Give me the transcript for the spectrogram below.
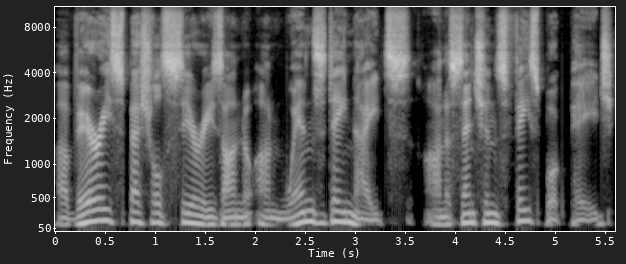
a very special series on, on Wednesday nights on Ascension's Facebook page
